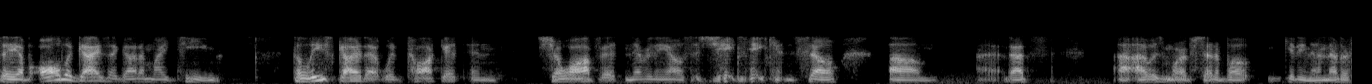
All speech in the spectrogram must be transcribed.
say, of all the guys I got on my team, the least guy that would talk it and show off it and everything else is Jaden Aiken. So um, uh, that's I was more upset about getting another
